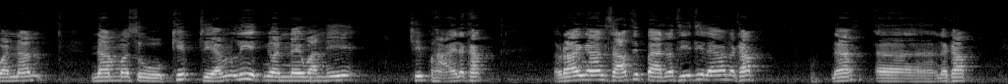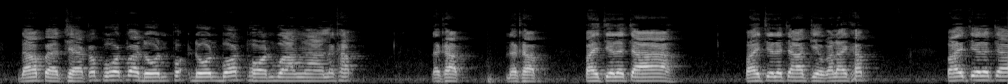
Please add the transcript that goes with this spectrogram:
วันนั้นนำมาสู่คลิปเสียงรีดเงินในวันนี้ชิปหายแล้วครับ รายงาน 38 นาทีที่แล้วนะครับนะเอ่อนะครับดาวแปดแฉกก็โพสต์ว่าโดนโดนบอสพรวางงานแล้วครับนะครับนะครับ ไปเจรจา ไปเจรจาเกี่ยวกับอะไรครับ ไปเจรจา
